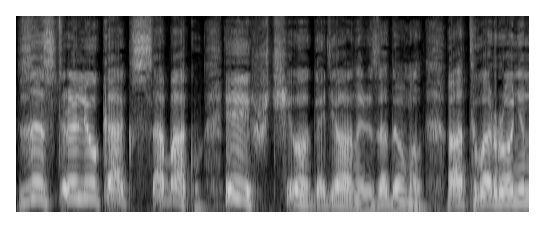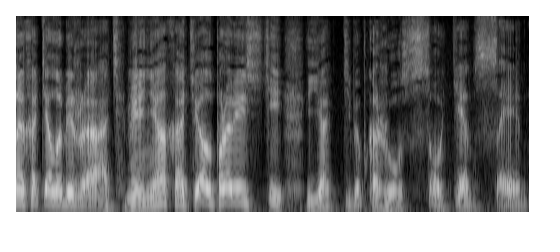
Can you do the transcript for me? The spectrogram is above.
Застрелю, как собаку! Ишь, чего гаденыш задумал! От Воронина хотел убежать, меня хотел провести, я тебе покажу, сукин сын!»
